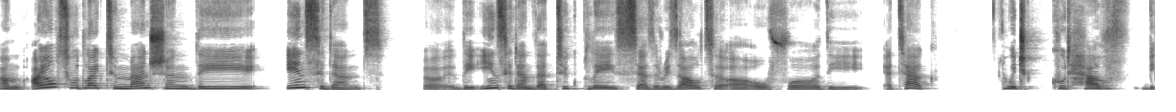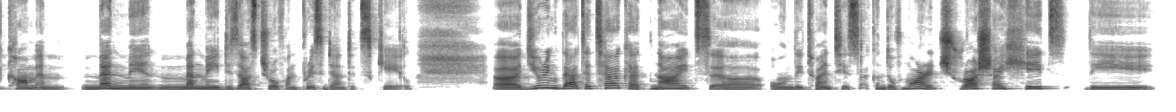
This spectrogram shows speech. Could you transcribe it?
Um, I also would like to mention the incident, uh, the incident that took place as a result uh, of uh, the attack, which could have become a man-made, man-made disaster of unprecedented scale. Uh, during that attack at night uh, on the 22nd of March, Russia hit the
